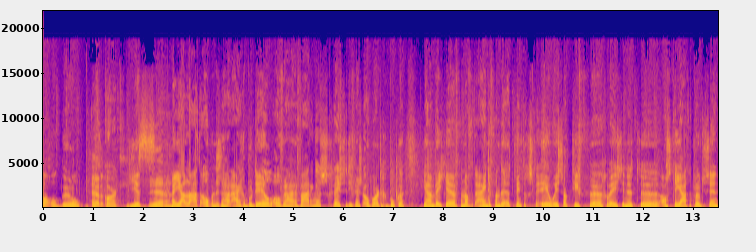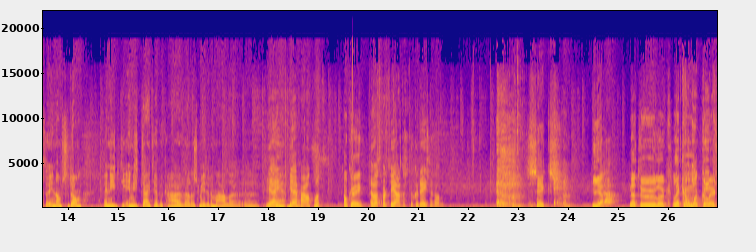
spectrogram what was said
callgirl. Escort. Yes. Ja. Een jaar later opende ze haar eigen bordeel. Over haar ervaringen schreef ze diverse openhartige boeken. Ja, een beetje vanaf het einde van de 20e eeuw is ze actief eh, geweest in het, eh, als theaterproducent in Amsterdam. En die, in die tijd heb ik haar wel eens meerdere malen... eh, Jij, jij hebt haar ontmoet? Oké. En wat voor theaterstukken deze dan? Seks. Ja. Natuurlijk. Lekker makkelijk.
